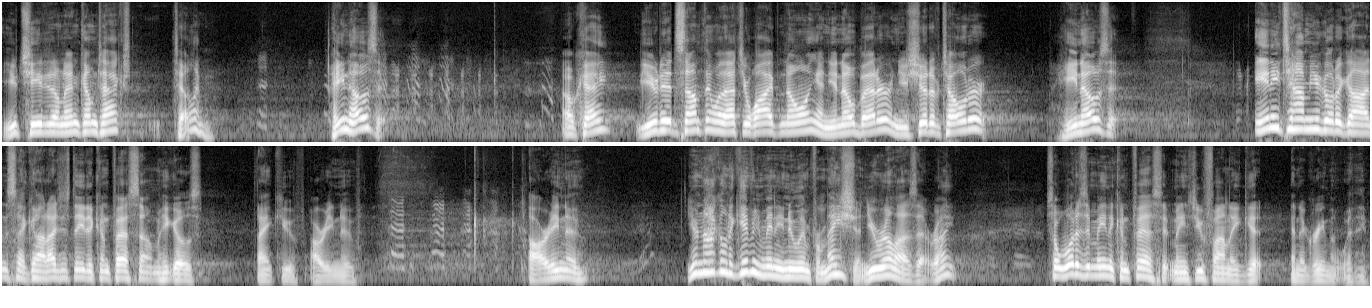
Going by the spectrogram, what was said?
You cheated on income tax? Tell him. He knows it. Okay? You did something without your wife knowing and you know better and you should have told her, He knows it. Anytime you go to God and say, God, I just need to confess something, He goes, Thank you. I already knew. I already knew. You're not going to give Him any new information. You realize that, right? So, what does it mean to confess? It means you finally get an agreement with Him.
